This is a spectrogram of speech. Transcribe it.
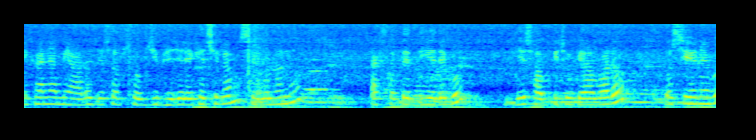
এখানে আমি আরও যেসব সবজি ভেজে রেখেছিলাম, সেগুলো একসাথে দিয়ে দেব। দিয়ে সব কিছুকে আবারও কষিয়ে নেব।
